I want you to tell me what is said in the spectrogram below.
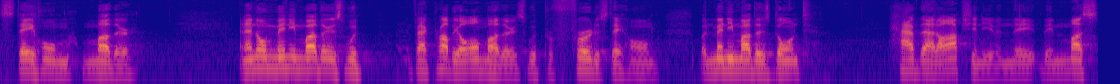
stay home mother. And I know many mothers would, in fact, probably all mothers would prefer to stay home, but many mothers don't have that option even. They, they must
